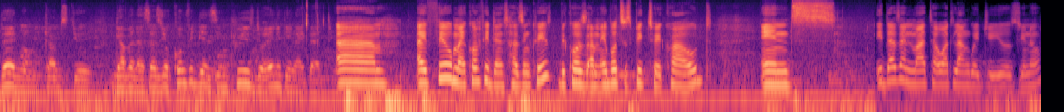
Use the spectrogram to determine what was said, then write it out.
then when it comes to governance? Has your confidence increased or anything like that? Um, I feel my confidence has increased because I'm able to speak to a crowd, and it doesn't matter what language you use. You know,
